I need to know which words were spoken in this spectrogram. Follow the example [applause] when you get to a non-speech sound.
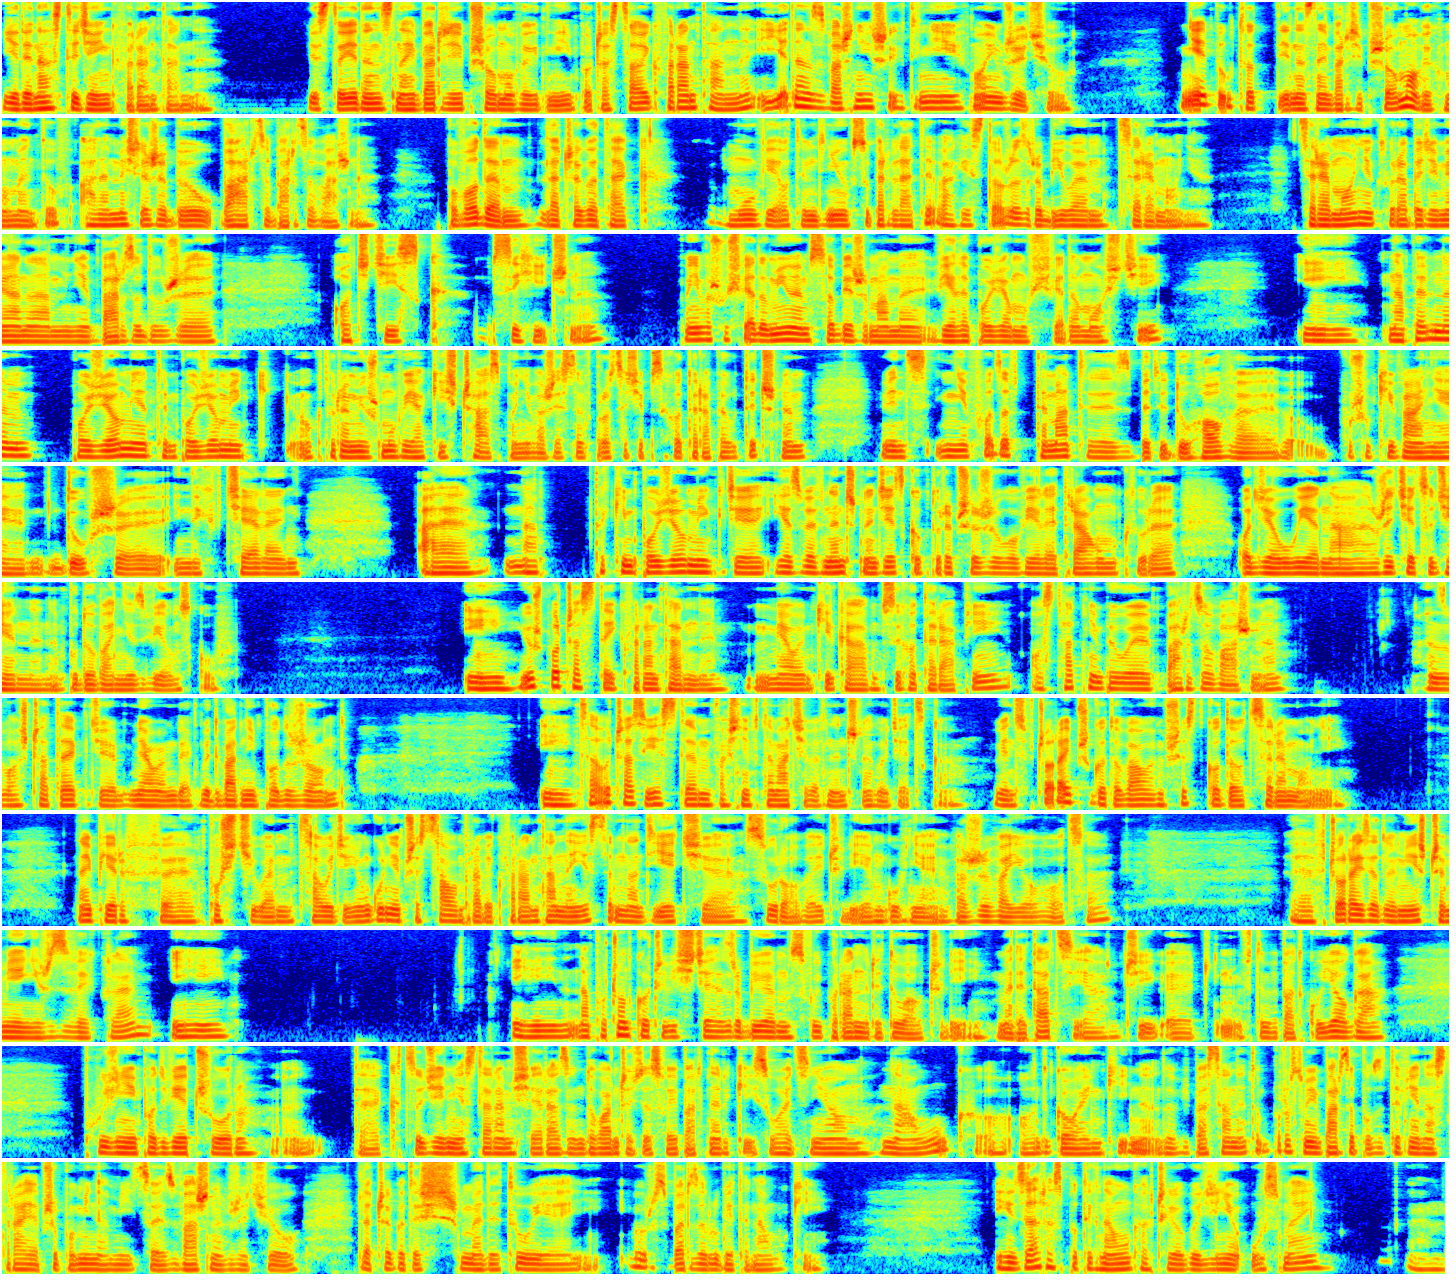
Jedenasty dzień kwarantanny. Jest to jeden z najbardziej przełomowych dni podczas całej kwarantanny i jeden z ważniejszych dni w moim życiu. Nie był to jeden z najbardziej przełomowych momentów, ale myślę, że był bardzo, bardzo ważny. Powodem, dlaczego tak mówię o tym dniu w superlatywach, jest to, że zrobiłem ceremonię. Ceremonię, która będzie miała na mnie bardzo duży odcisk psychiczny, ponieważ uświadomiłem sobie, że mamy wiele poziomów świadomości i na pewnym poziomie, tym poziomie, o którym już mówię jakiś czas, ponieważ jestem w procesie psychoterapeutycznym, więc nie wchodzę w tematy zbyt duchowe, poszukiwanie duszy, innych wcieleń, ale na takim poziomie, gdzie jest wewnętrzne dziecko, które przeżyło wiele traum, które oddziałuje na życie codzienne, na budowanie związków. I już podczas tej kwarantanny miałem kilka psychoterapii. Ostatnie były bardzo ważne, zwłaszcza te, gdzie miałem jakby dwa dni pod rząd. I cały czas jestem właśnie w temacie wewnętrznego dziecka. Więc wczoraj przygotowałem wszystko do ceremonii. Najpierw e, pościłem cały dzień. Ogólnie przez całą prawie kwarantannę jestem na diecie surowej, czyli jem głównie warzywa i owoce. E, wczoraj zjadłem jeszcze mniej niż zwykle i i na początku oczywiście zrobiłem swój poranny rytuał, czyli medytacja, czyli e, w tym wypadku yoga. Później pod wieczór, tak codziennie staram się razem dołączać do swojej partnerki i słuchać z nią nauk od gołęki do Vipassany. To po prostu mnie bardzo pozytywnie nastraja, przypomina mi, co jest ważne w życiu, dlaczego też medytuję i po prostu bardzo lubię te nauki. I zaraz po tych naukach, czyli o godzinie ósmej,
